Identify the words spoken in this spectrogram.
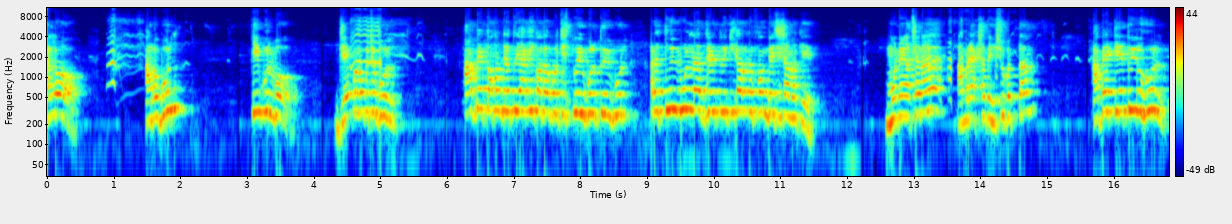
হ্যালো। আরও ভুল? কি বলব? যে কোনো কিছু ভুল। আবে, তখন থেকে তুই একই কথা বলছিস, তুই বল তুই বল আরে, তুই বল না যে তুই কি কারণে ফোন দিয়েছিস আমাকে? মনে আছে না? আমরা একসাথে হিসু করতাম। আবে, কে তুই রুহুল?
